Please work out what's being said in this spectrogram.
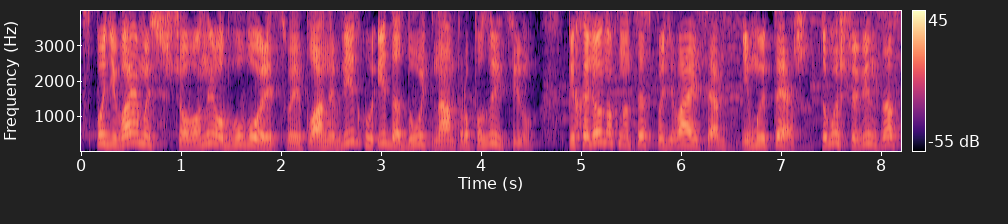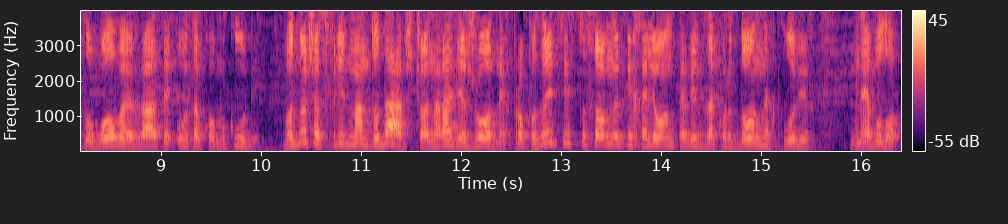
Сподіваємось, що вони обговорять свої плани влітку і дадуть нам пропозицію. Піхальонок на це сподівається, і ми теж, тому що він заслуговує грати у такому клубі. Водночас Фрідман додав, що наразі жодних пропозицій стосовно піхальонка від закордонних клубів не було.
